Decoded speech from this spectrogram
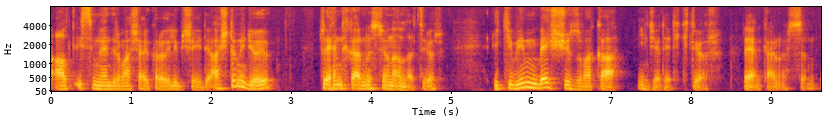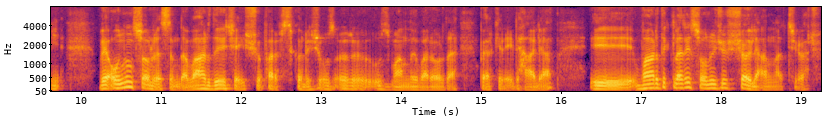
alt isimlendirme aşağı yukarı öyle bir şeydi. Açtım videoyu. Reenkarnasyon anlatıyor. 2500 vaka inceledik diyor reenkarnasyon. Ve onun sonrasında vardığı şey şu parapsikoloji uz uzmanlığı var orada Berkeley'de hala. E, vardıkları sonucu şöyle anlatıyor.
